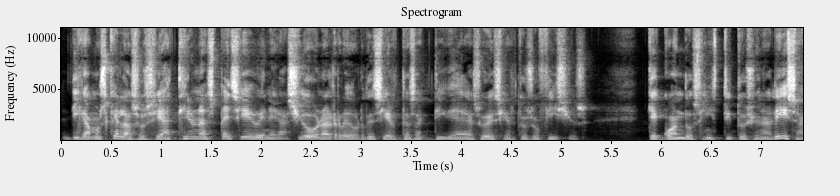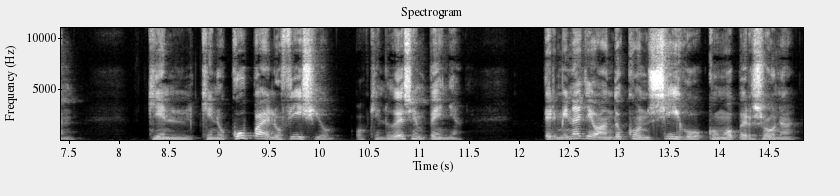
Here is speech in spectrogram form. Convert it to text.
digamos que la sociedad tiene una especie de veneración alrededor de ciertas actividades o de ciertos oficios que cuando se institucionalizan, quien, quien ocupa el oficio o quien lo desempeña termina llevando consigo como persona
